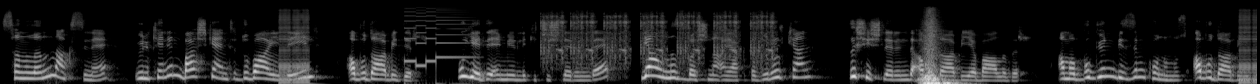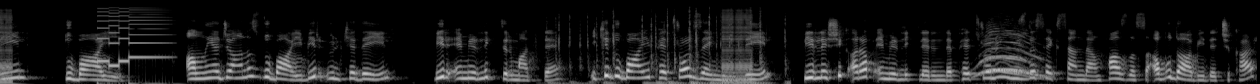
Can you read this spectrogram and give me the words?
Sanılanın aksine ülkenin başkenti Dubai değil, Abu Dhabi'dir. Bu 7 emirlik iç işlerinde yalnız başına ayakta dururken dış işlerinde Abu Dhabi'ye bağlıdır. Ama bugün bizim konumuz Abu Dhabi değil, Dubai. Anlayacağınız Dubai bir ülke değil, bir emirliktir madde. İki Dubai petrol zengini değil, Birleşik Arap Emirlikleri'nde petrolün %80'den fazlası Abu Dhabi'de çıkar.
